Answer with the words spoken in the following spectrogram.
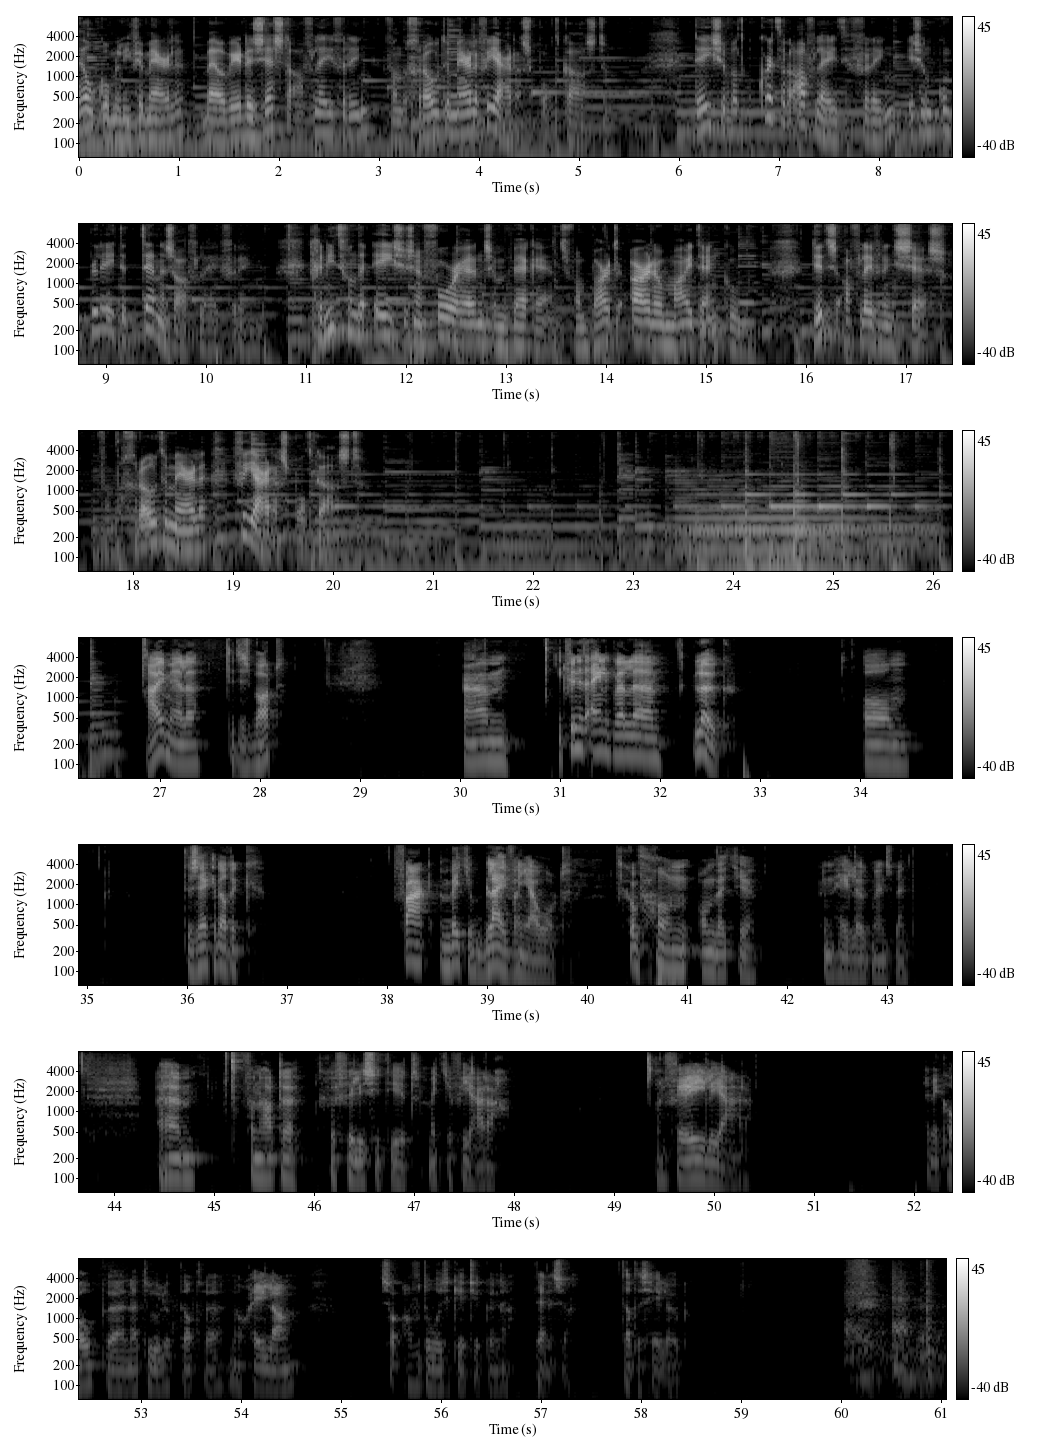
Welkom lieve Merle bij alweer de zesde aflevering van de Grote Merle Verjaardagspodcast. Deze wat kortere aflevering is een complete tennisaflevering. Geniet van de aces en forehands en backhands van Bart, Arno, Maite en Koen. Dit is aflevering 6 van de Grote Merle Verjaardagspodcast. Hi Melle, dit is Bart. Ehm, ik vind het eigenlijk wel eh, leuk om te zeggen dat ik vaak een beetje blij van jou word. Gewoon omdat je een heel leuk mens bent. Ehm, van harte gefeliciteerd met je verjaardag. Vele jaren. En ik hoop eh, natuurlijk dat we nog heel lang zo af en toe eens een keertje kunnen tennissen. Dat is heel leuk.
